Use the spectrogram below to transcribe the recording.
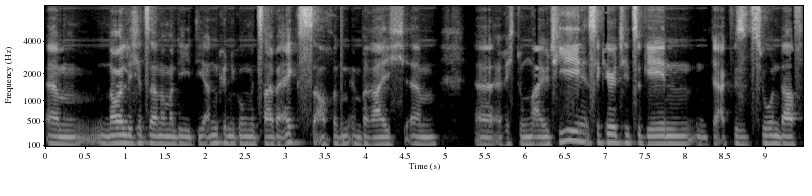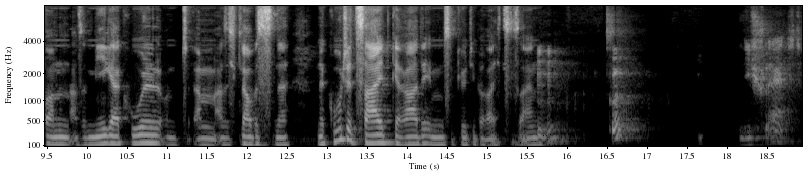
Ähm, neulich jetzt ja nochmal die, die Ankündigung mit CyberX, auch im, im Bereich ähm, äh, Richtung IoT-Security zu gehen, der Akquisition davon, also mega cool. Und ähm, also ich glaube, es ist eine, eine gute Zeit, gerade im Security-Bereich zu sein. Mhm. Nicht schlecht.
